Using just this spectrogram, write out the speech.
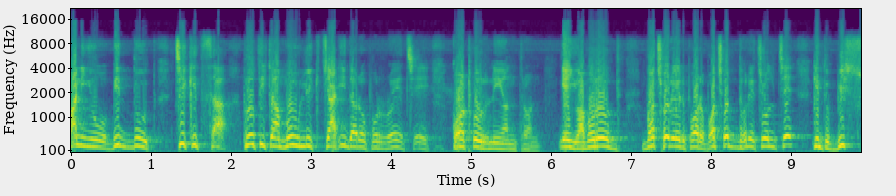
পানীয়, বিদ্যুৎ, চিকিৎসা প্রতিটা মৌলিক চাহিদার ওপর রয়েছে কঠোর নিয়ন্ত্রণ। এই অবরোধ বছরের পর বছর ধরে চলছে, কিন্তু বিশ্ব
